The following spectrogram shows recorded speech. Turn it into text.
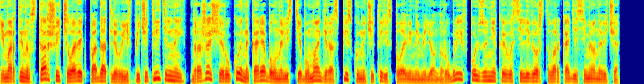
И Мартынов-старший, человек податливый и впечатлительный, дрожащей рукой накорябал на листе бумаги расписку на 4,5 миллиона рублей в пользу некоего селиверстова Аркадия Семеновича,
